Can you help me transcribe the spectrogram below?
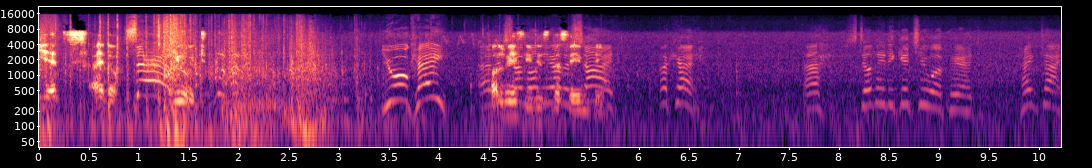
Yes, I know. Sam! Huge. You okay? Uh, Always there's some it on is the the other same thing. Okay. Uh, still need to get you up here. Hang tight.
